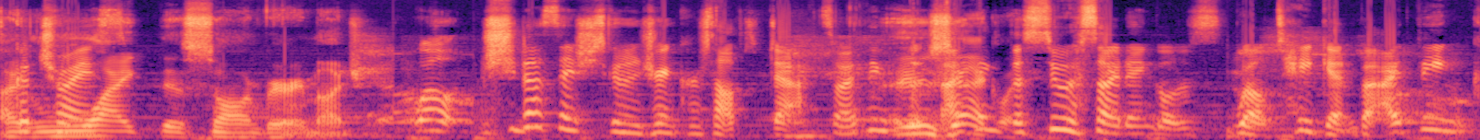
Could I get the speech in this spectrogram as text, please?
I choice. like this song very much. Well, she does say she's going to drink herself to death, so I think that, I think the suicide angle is well taken. But I think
